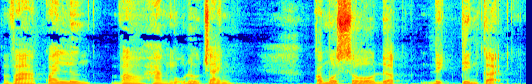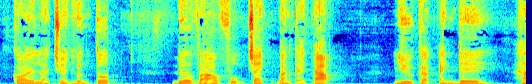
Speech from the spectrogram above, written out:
và quay lưng vào hàng ngũ đấu tranh. Có một số được địch tin cậy coi là chuyển hướng tốt, đưa vào phụ trách ban cải tạo, như các anh D, H,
